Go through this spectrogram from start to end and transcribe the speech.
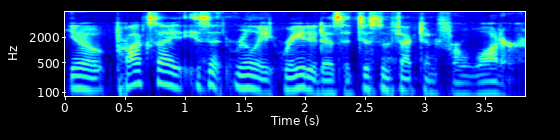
you know, peroxide isn't really rated as a disinfectant for water.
